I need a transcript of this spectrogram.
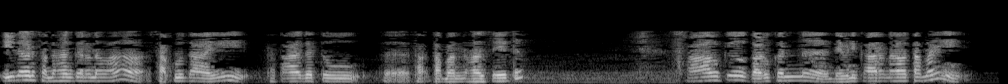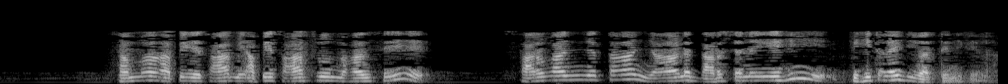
ඊළඟට සඳහන් කරනවා සකුළුදායි තථාගත වූ තමන් වහන්සේට ශ්‍රාවකයෝ ගරු කරන දෙවෙනි කාරණාව තමයි සම්මා අපේ අපේ ශාස්ත්‍රුන් වහන්සේ සර්වඥතා ඥාන දර්ශනයෙහි පිහිටලයි ජීවත් වෙන්නේ කියලා.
